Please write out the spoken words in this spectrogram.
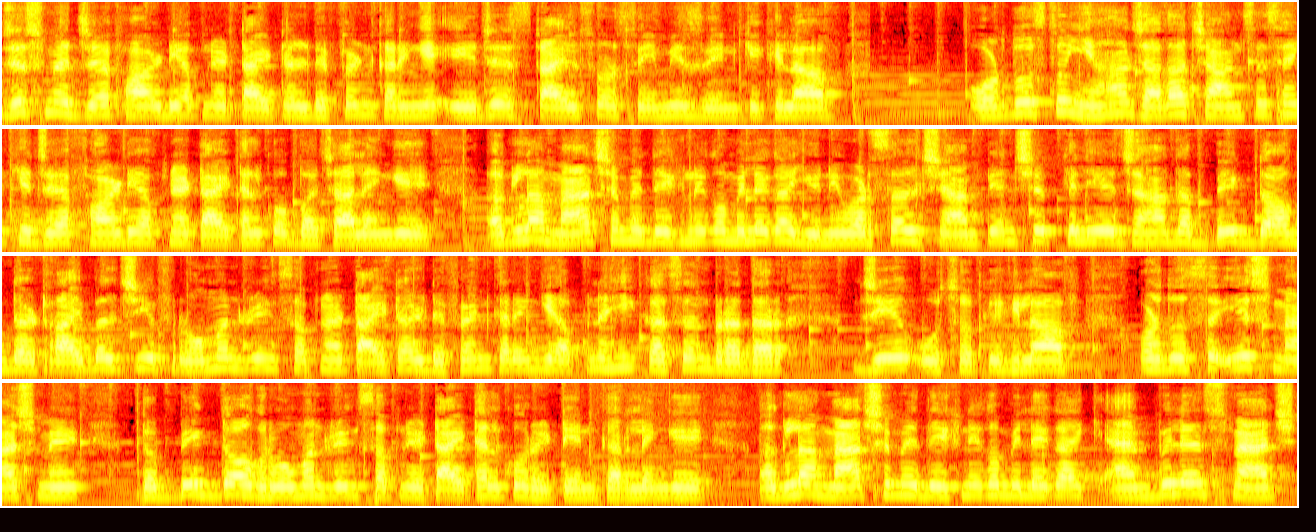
जिसमें जेफ हार्डी अपने टाइटल डिफेंड करेंगे एजे स्टाइल्स और सेमी जेन के खिलाफ। और दोस्तों, यहाँ ज़्यादा चांसेस हैं कि जेफ हार्डी अपने टाइटल को बचा लेंगे। अगला मैच हमें देखने को मिलेगा यूनिवर्सल चैंपियनशिप के लिए, जहाँ the Big Dog the Tribal Chief Roman Reigns अपना टाइटल डिफेंड करेंगे अपने ही कज़न ब्रदर जे ओसो के खिलाफ। और दोस्तों, इस मैच में the Big Dog Roman Reigns अपने टाइटल को रिटेन कर लेंगे। अगला मैच हमें देखने को मिलेगा एक एंबुलेंस मैच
